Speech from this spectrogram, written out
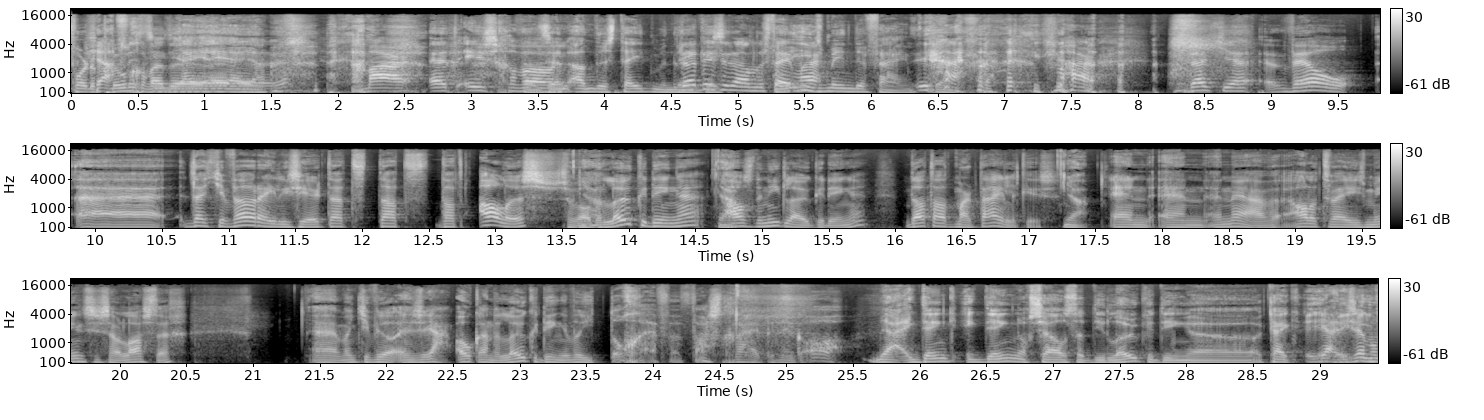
voor de Ja, ploeg. wat, eh, Ja, ja, ja, ja. Maar het is gewoon... Dat is een understatement, denk Dat is een understatement, Iets maar- minder fijn. Ja, maar dat je wel, eh, dat je wel realiseert dat, dat, dat alles, zowel Ja. de leuke dingen Ja. als de niet leuke dingen, dat dat maar tijdelijk is. Ja. En, en, en nou ja, alle twee is minstens zo lastig. Eh, want je wil, en ja, ook aan de leuke dingen wil je toch even vastgrijpen en denken, oh, Ja, ik denk, ik denk nog zelfs dat die leuke dingen... Kijk, Ja, die zijn wel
